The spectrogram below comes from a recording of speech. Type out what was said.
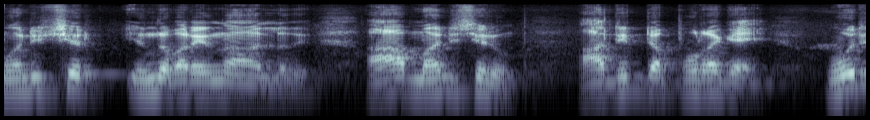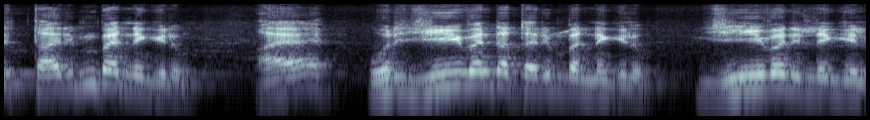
മനുഷ്യർ എന്ന് പറയുന്നതല്ലത് ആ മനുഷ്യരും അതിന്റെ പുറകെ ഒരു തരുമ്പെന്നെങ്കിലും ഒരു ജീവന്റെ തരുമ്പെന്നെങ്കിലും ജീവനില്ലെങ്കിൽ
